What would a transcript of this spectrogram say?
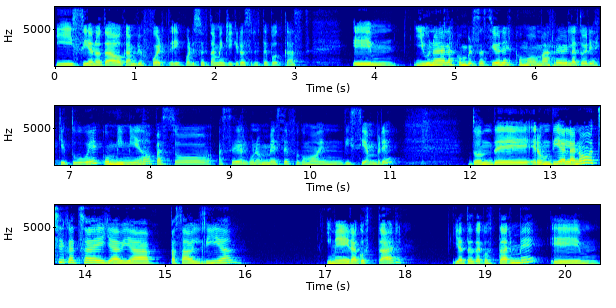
Y sí he notado cambios fuertes y por eso también que quiero hacer este podcast. Em, y una de las conversaciones como más revelatorias que tuve con mi miedo pasó hace algunos meses, fue como en diciembre, donde era un día a la noche, ¿cachai? Ya había pasado el día y me iba a acostar. Y antes de acostarme, eh,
